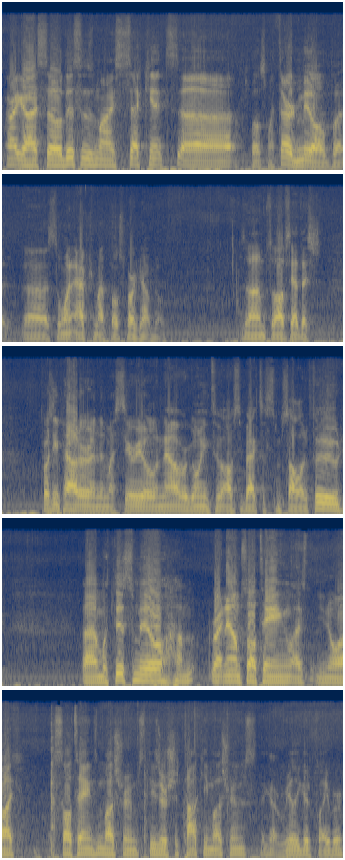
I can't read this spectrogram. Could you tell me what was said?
All right, guys, so this is my second, uh, well, it's my third meal, but uh, it's the one after my post-workout meal. So, um, so obviously I had this protein powder and then my cereal, and now we're going to obviously back to some solid food. Um, with this meal, I'm, right now I'm sauteing, you know, I like sauteing mushrooms. These are shiitake mushrooms. They got really good flavor.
